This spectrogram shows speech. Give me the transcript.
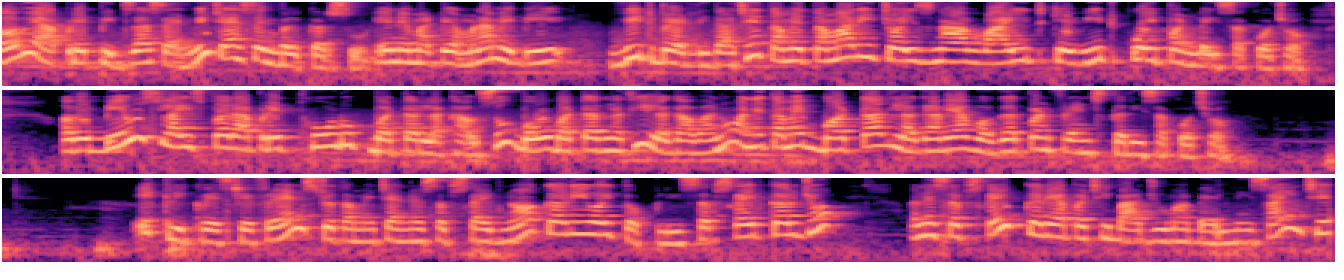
હવે આપણે પિઝા સેન્ડવિચ એસેમ્બલ કરશું. એને માટે હમણાં મેં બે વીટ બ્રેડ લીધા છે. તમે તમારી ચોઈસના વ્હાઈટ કે વીટ કોઈ પણ લઈ શકો છો. હવે બેઉ સ્લાઇસ પર આપણે થોડુંક બટર લખાવશું. બહુ બટર નથી લગાવવાનું અને તમે બટર લગાવ્યા વગર પણ ફ્રેન્ડ્સ કરી શકો છો. એક રિક્વેસ્ટ છે ફ્રેન્ડ્સ જો તમે ચેનલ સબસ્ક્રાઈબ ન કરી હોય તો પ્લીઝ સબસ્ક્રાઈબ કરજો અને સબસ્ક્રાઈબ કર્યા પછી બાજુમાં બેલની સાઇન છે,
